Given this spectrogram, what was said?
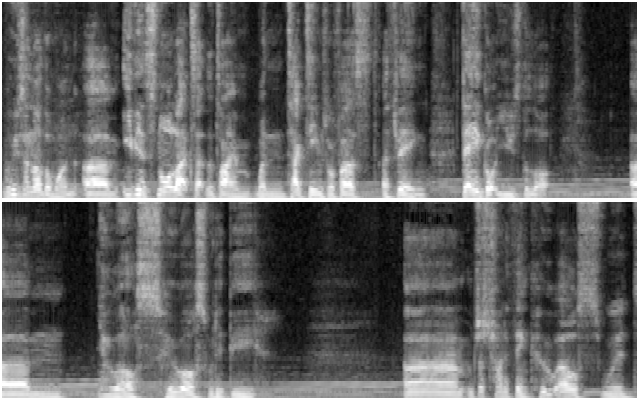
who's another one? Um, even Snorlax at the time, when tag teams were first a thing, they got used a lot. Um, who else? Who else would it be? Um, I'm just trying to think. Who else would?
